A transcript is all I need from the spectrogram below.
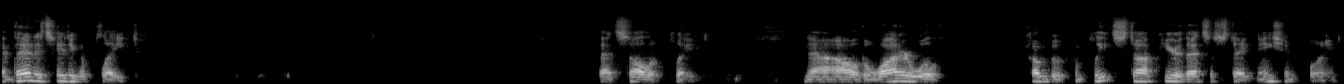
And then it's hitting a plate. That solid plate. Now the water will come to a complete stop here. That's a stagnation point.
